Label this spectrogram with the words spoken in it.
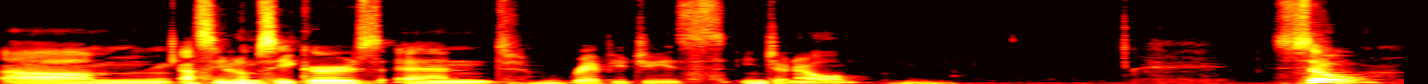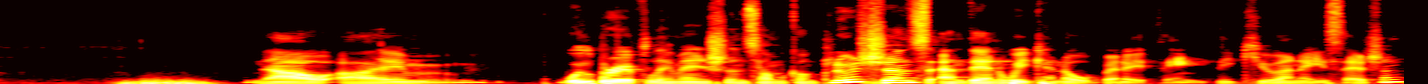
um, asylum seekers and refugees in general. So now I will briefly mention some conclusions, and then we can open, I think, the Q&A session.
